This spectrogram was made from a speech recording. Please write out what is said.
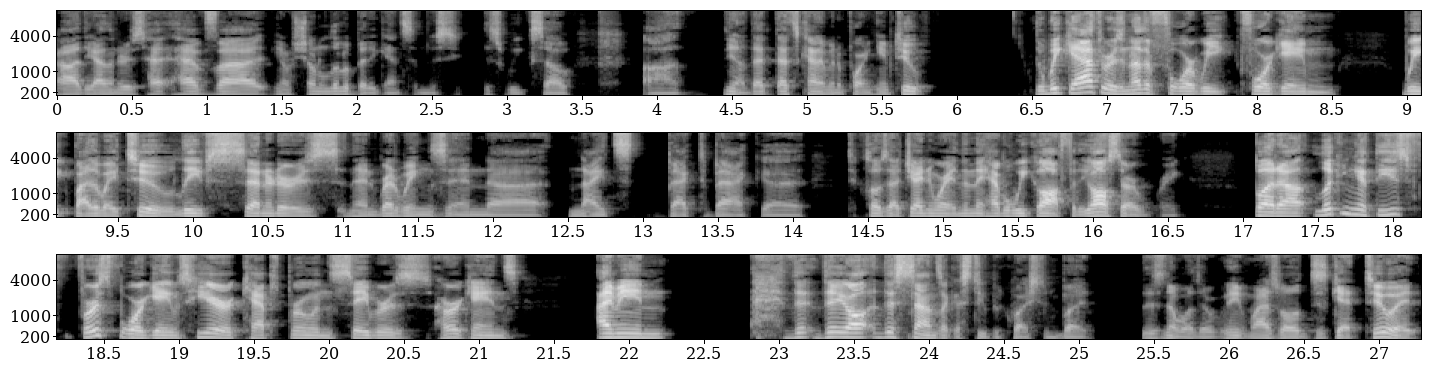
uh, the Islanders ha- have uh, you know shown a little bit against them this this week. So uh, you know that that's kind of an important game too. The week after is another four week four game week, by the way, too. Leafs, Senators, and then Red Wings and uh, Knights back to back uh, to close out January, and then they have a week off for the All Star break. But uh, looking at these first four games here, Caps, Bruins, Sabres, Hurricanes, I mean, they, they all. This sounds like a stupid question, but there's no other. We might as well just get to it.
